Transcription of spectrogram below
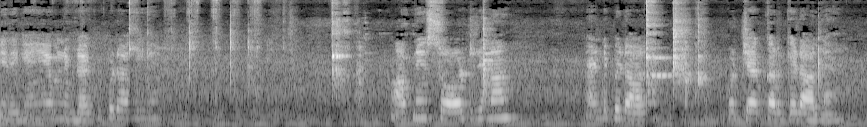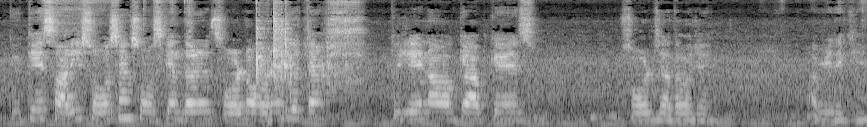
ये देखें ये हमने ब्लैक पेपर डाल दिया। आपने सॉल्ट जो ना एंड पे डालना और चेक करके डालना है, क्योंकि सारी सॉस है सॉस के अंदर सॉल्ट ऑलरेडी होता है तो ये ना हो कि आपके सॉल्ट ज़्यादा हो जाए। अब ये देखिए।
